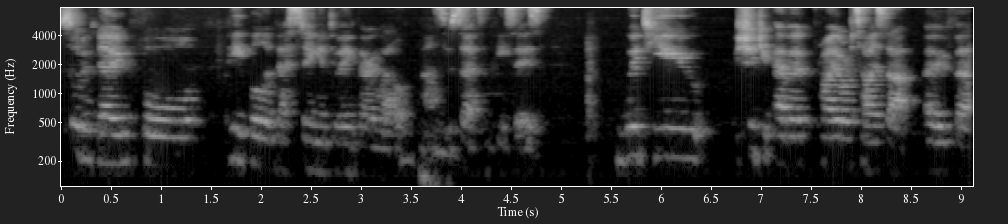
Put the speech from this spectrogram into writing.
sort of known for people investing and doing very well out of certain pieces. Would you, should you ever prioritize that over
